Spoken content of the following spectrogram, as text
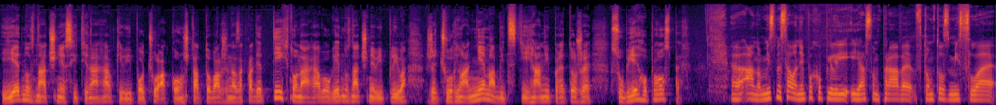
jednoznačne si tie nahrávky vypočul a konštatoval, že na základe tých týchto nahrávok jednoznačne vyplýva, že Čurila nemá byť stíhaný, pretože sú v jeho prospech. E, áno, my sme sa ale nepochopili. Ja som práve v tomto zmysle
